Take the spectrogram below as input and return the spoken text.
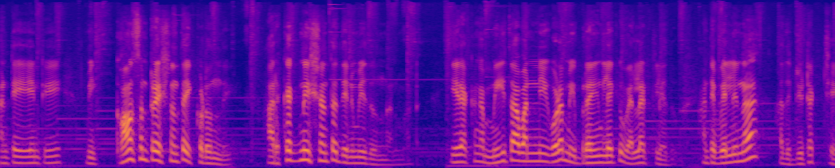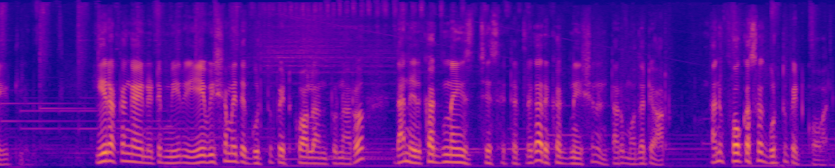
అంటే ఏంటి? మీ కాన్సన్ట్రేషన్ అంతా ఇక్కడ ఉంది ఆ రికగ్నిషన్ అంతా దీని మీద ఉందన్నమాట. ఈ రకంగా మిగతావన్నీ కూడా మీ బ్రెయిన్లోకి వెళ్ళట్లేదు. అంటే వెళ్ళినా అది డిటెక్ట్ చేయట్లేదు. ఈ రకంగా ఏంటంటే మీరు ఏ విషయం అయితే గుర్తుపెట్టుకోవాలంటున్నారో దాన్ని రికగ్నైజ్ చేసేటట్లుగా రికగ్నేషన్ అంటారు మొదటి ఆర్ దాన్ని ఫోకస్గా గుర్తు పెట్టుకోవాలి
